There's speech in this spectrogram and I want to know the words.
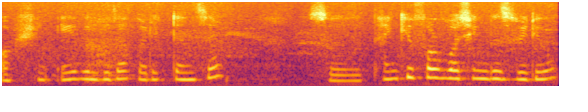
option A will be the correct answer. So thank you for watching this video.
